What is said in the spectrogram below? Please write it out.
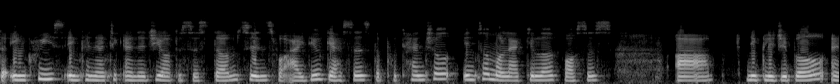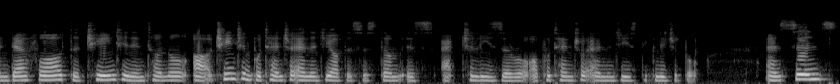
the increase in kinetic energy of the system since for ideal gases the potential intermolecular forces are negligible and therefore the change in internal uh, change in potential energy of the system is actually zero or potential energy is negligible. And since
